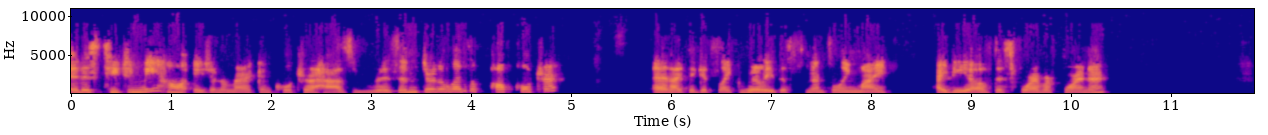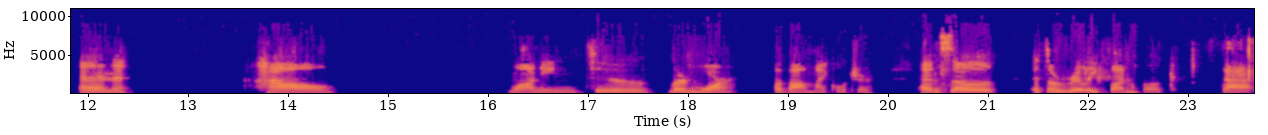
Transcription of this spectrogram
it is teaching me how Asian American culture has risen through the lens of pop culture. And I think it's like really dismantling my idea of this forever foreigner and how wanting to learn more about my culture. And so it's a really fun book that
